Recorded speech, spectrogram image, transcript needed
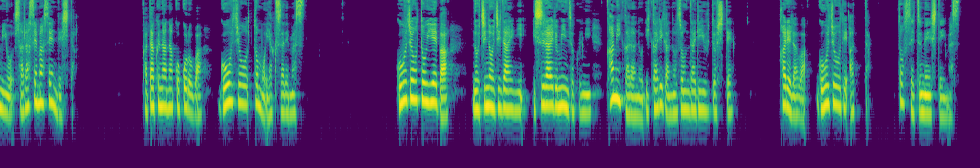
民を去らせませんでした。堅くなな心は、強情とも訳されます。強情といえば、後の時代にイスラエル民族に神からの怒りが望んだ理由として、彼らは強情であったと説明しています。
